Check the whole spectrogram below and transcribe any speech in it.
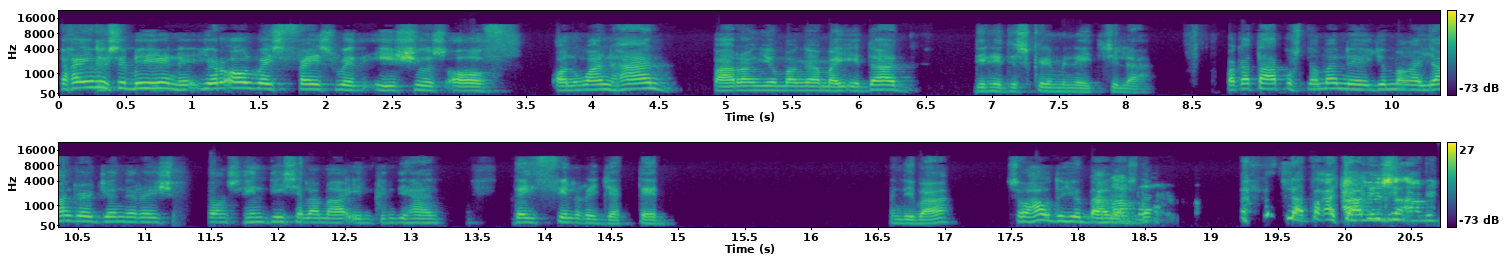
Saka ibig sabihin, eh, you're always faced with issues of, on one hand, parang yung mga may edad, dinidiscriminate sila. Pagkatapos naman, eh, yung mga younger generations, hindi sila maintindihan. They feel rejected. Hindi ba? So how do you Tama balance po. that? Actually, Napaka-challenging. sa amin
